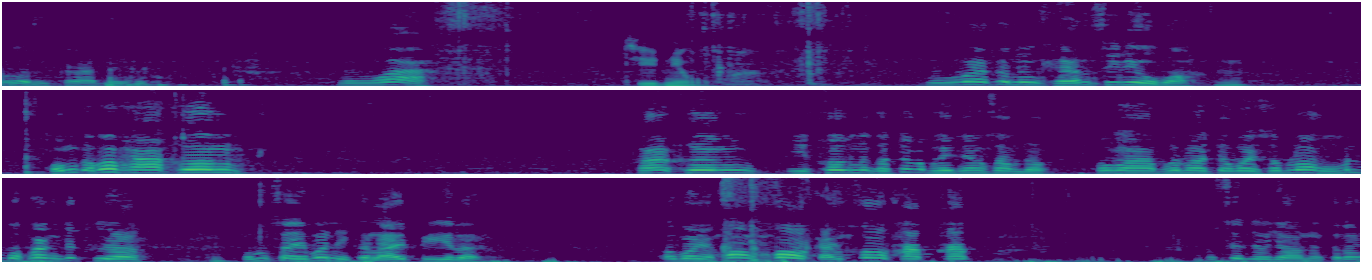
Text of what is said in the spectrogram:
เพิ่นขนาดนี้หนึ่งว่าชี้นิ้วหนึ่งว่าก็หนึ่งแขนสี่นิ้วบ่อืมผมกับว่าพาเครื่องพาเครื่องอีกเครื่องหนึงก็เจ้าก็เพนยังซ้ำดอกเพราะว่าเพิ่นว่าจะไว้สำรองมันบ่พังจักเทื่อผมใส่มานี่ก็หลายปีและเอาไว้ห้องข้อกันข้อพับครับเอาเส้นยาวๆหน่อยก็ได้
